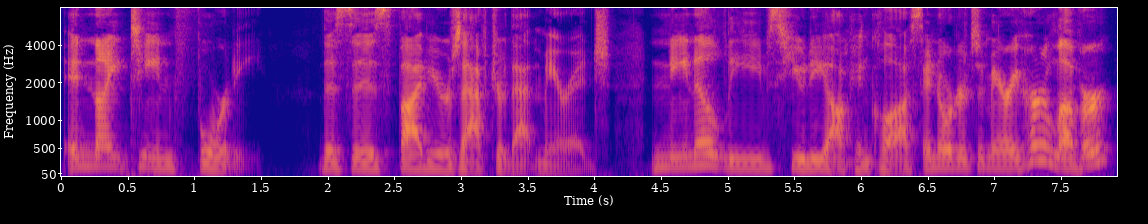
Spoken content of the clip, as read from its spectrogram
In 1940, this is five years after that marriage, Nina leaves Hughie Auchincloss in order to marry her lover,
